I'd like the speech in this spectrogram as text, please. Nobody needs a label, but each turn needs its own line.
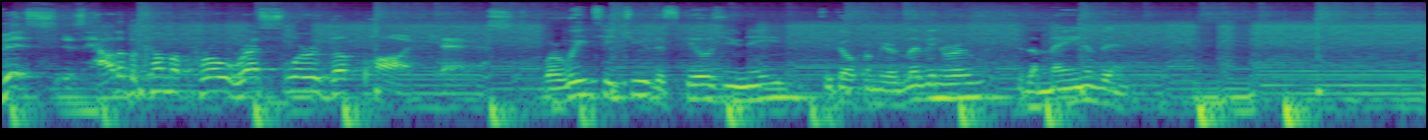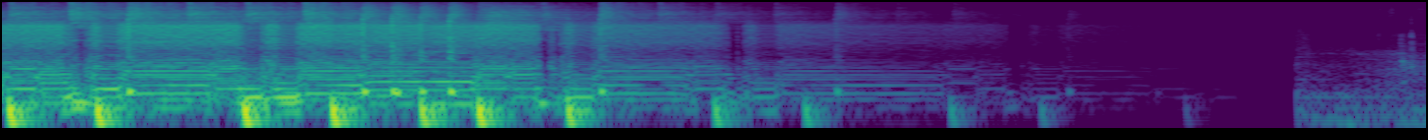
This is How to Become a Pro Wrestler, the podcast.
where we teach you the skills you need to go from your living room to the main event.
